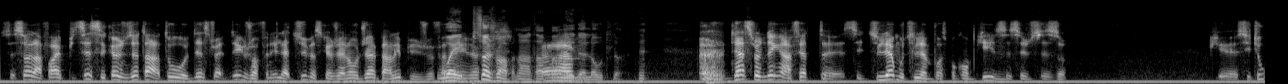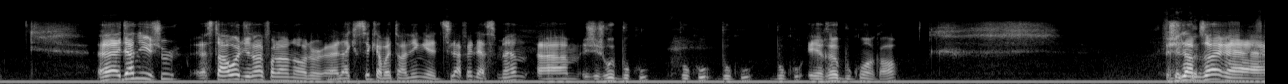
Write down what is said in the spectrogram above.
C'est ça l'affaire. Puis tu sais, c'est que je disais tantôt, Death Stranding, je vais finir là-dessus parce que j'ai un autre jeu à parler, puis je vais faire. Ouais, ça, je vais en entendre parler euh, de l'autre, là. Death Stranding, en fait, euh, c'est tu l'aimes ou tu l'aimes pas, c'est pas compliqué, mm. c'est ça. C'est tout. Euh, dernier jeu, euh, Star Wars Jedi Fallen Order. Euh, la critique va être en ligne d'ici la fin de la semaine. j'ai joué beaucoup, beaucoup, beaucoup, beaucoup et re-beaucoup encore. J'ai de la misère à.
